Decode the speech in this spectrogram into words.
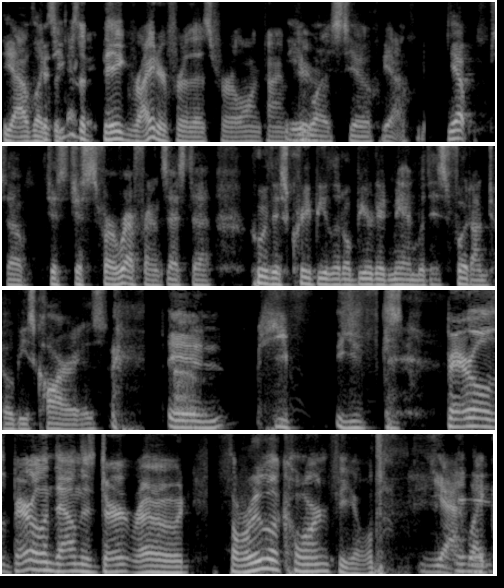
Yeah. Like he was a big writer for this for a long time he too. was too. Yeah. Yep. So just just for reference as to who this creepy little bearded man with his foot on Toby's car is. and he he barrels barreling down this dirt road through a cornfield, Yeah, like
